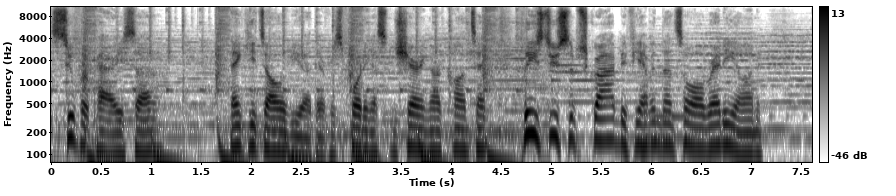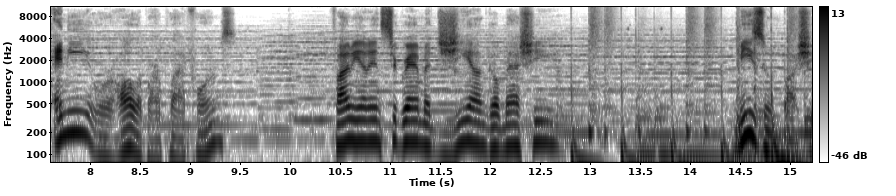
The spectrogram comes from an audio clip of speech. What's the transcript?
Super Parisa. Thank you to all of you out there for supporting us and sharing our content. Please do subscribe if you haven't done so already on any or all of our platforms. Find me on Instagram at Jian Ghomeshi. Mizumbashi.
